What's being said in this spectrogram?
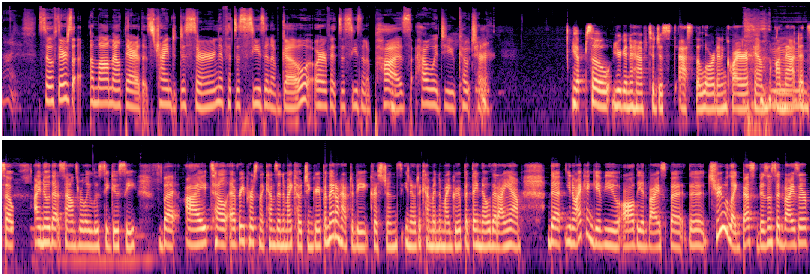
Nice. So if there's a mom out there that's trying to discern if it's a season of go or if it's a season of pause, how would you coach her? Yep. So you're going to have to just ask the Lord and inquire of Him on that. And so I know that sounds really loosey goosey, but I tell every person that comes into my coaching group, and they don't have to be Christians, you know, to come into my group, but they know that I am, that, you know, I can give you all the advice, but the true, like, best business advisor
